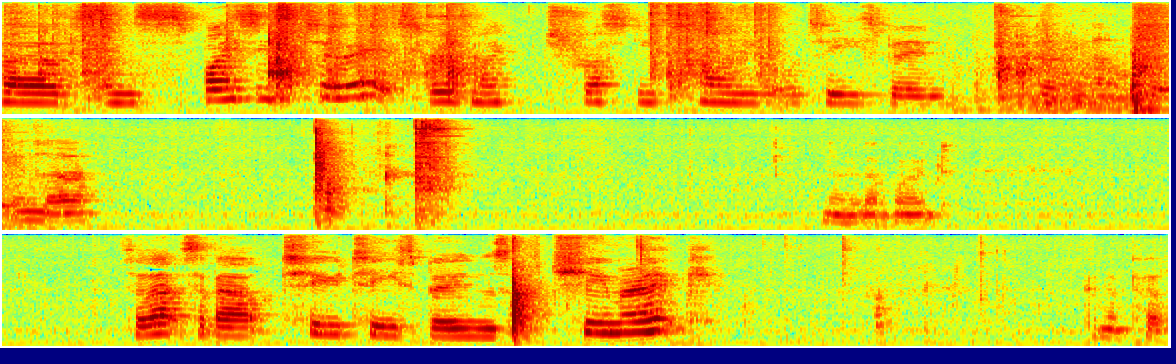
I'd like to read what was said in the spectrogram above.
herbs and spices to it. Where's my trusty tiny little teaspoon? I don't think that will fit in there. No, that won't. So that's about two teaspoons of turmeric. I'm going to put.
